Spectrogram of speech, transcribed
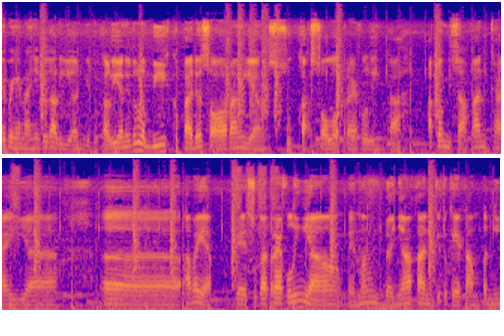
kayak pengen nanya ke kalian gitu. Kalian itu lebih kepada seorang yang suka solo traveling kah? Atau misalkan kayak uh, apa ya kayak suka traveling yang memang banyak kan gitu kayak company.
